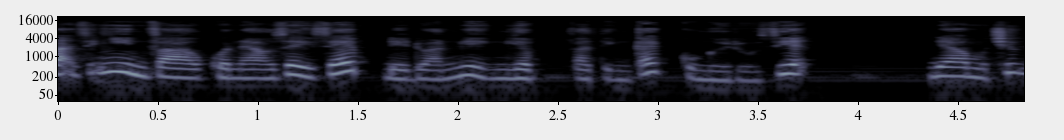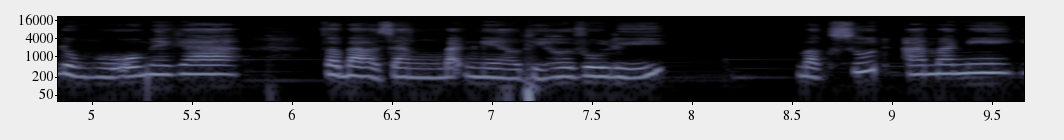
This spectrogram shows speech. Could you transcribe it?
bạn sẽ nhìn vào quần áo giày dép để đoán nghề nghiệp và tính cách của người đối diện. Đeo một chiếc đồng hồ Omega và bảo rằng bạn nghèo thì hơi vô lý. Mặc suit Armani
